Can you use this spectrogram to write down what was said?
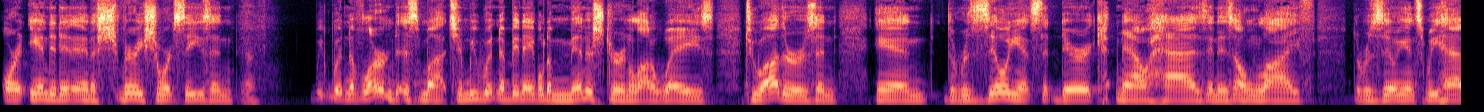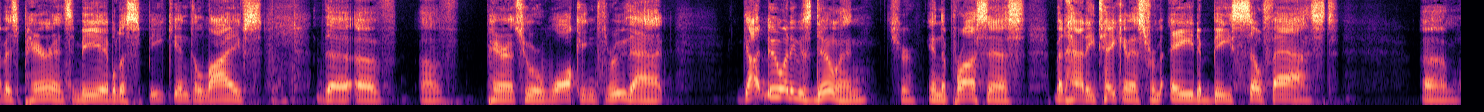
or it ended in a sh- very short season we wouldn't have learned as much and we wouldn't have been able to minister in a lot of ways to others. And and the resilience that Derek now has in his own life the resilience we have as parents and be able to speak into lives the of of parents who are walking through that God knew what he was doing sure. in the process but had he taken us from A to B so fast um,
